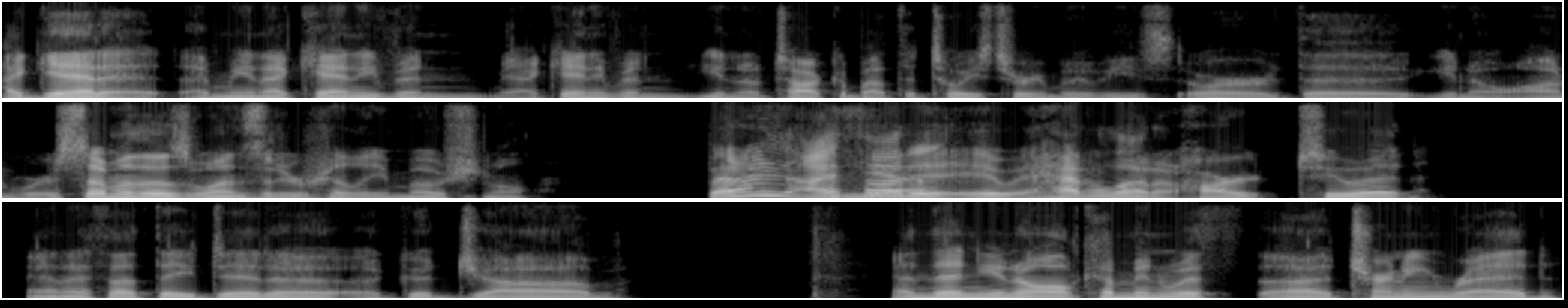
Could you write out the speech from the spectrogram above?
I get it. I mean, I can't even I can't even, you know, talk about the Toy Story movies or the, you know, onward some of those ones that are really emotional. But I, I thought Yeah. it, it had a lot of heart to it, and I thought they did a, a good job. And then, you know, I'll come in with uh, Turning Red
